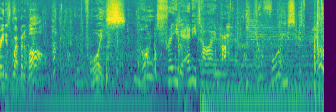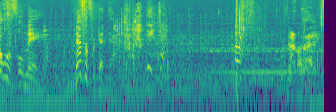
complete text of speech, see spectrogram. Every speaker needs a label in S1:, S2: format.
S1: greatest weapon of all. Your voice.
S2: Not trade at any time.
S1: Your voice is powerful, May. Never forget that.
